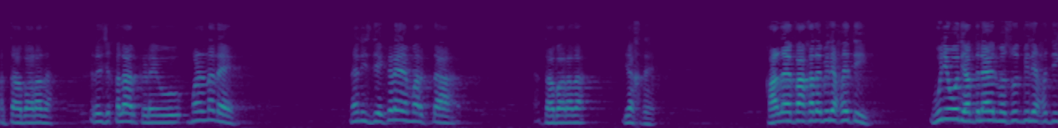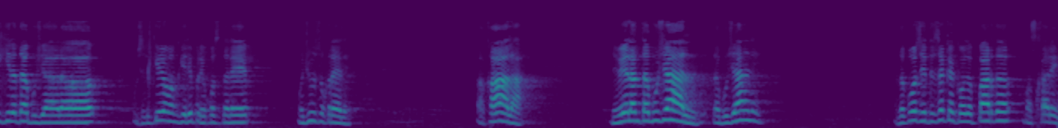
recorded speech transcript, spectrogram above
حتا بارا ده ترې چې قلار کړي او مړ نه ده نه نږدې کړي مرګ ته حتا بارا ده یخ ده قال فاخذ بلحيتي ونی و دی عبد الله بن مسعود بلحيتي ګره دا بوجاله مشرکین هم ګری پر خوستله مجوس وکړاله فقال نویل انت ابو جهل ته ابو جهل زه په څه ځکه کو د پاره د مسخره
